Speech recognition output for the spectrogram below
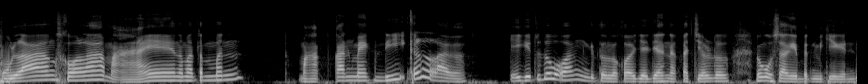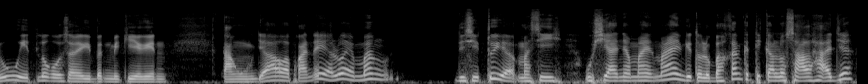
pulang sekolah main sama temen makan McD kelar. Kayak gitu doang gitu loh kalau jadi anak kecil tuh. Lu gak usah ribet mikirin duit lu gak usah ribet mikirin tanggung jawab karena ya lu emang di situ ya masih usianya main-main gitu loh. Bahkan ketika lo salah aja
